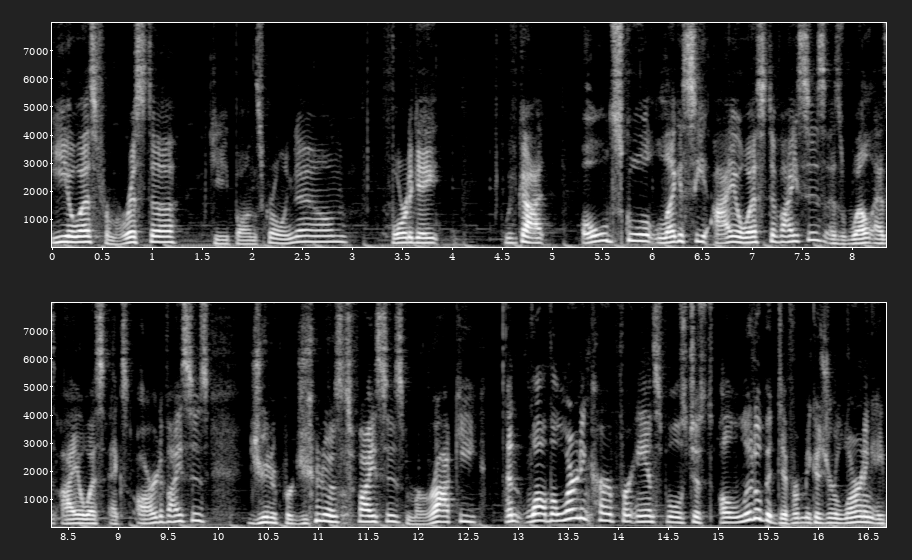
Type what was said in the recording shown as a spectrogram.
EOS from Arista. Keep on scrolling down. FortiGate. We've got old school legacy iOS devices as well as iOS XR devices, Juniper Junos devices, Meraki. And while the learning curve for Ansible is just a little bit different because you're learning a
